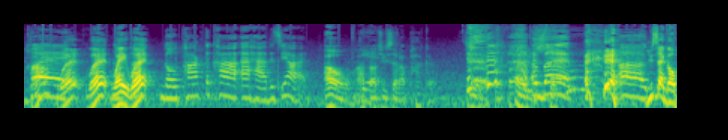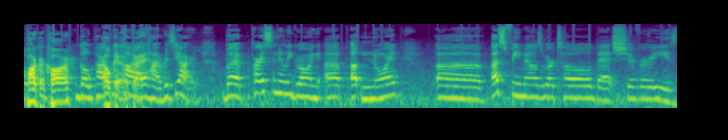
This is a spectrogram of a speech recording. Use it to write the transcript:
Huh? What? What? Wait, Go what? Go park the car, I have his yard. Oh, I Yeah. thought you said a pocket. But you said go park a car. go park Okay, the car okay. at Harvard's yard. But personally, growing up up north, uh, us females we're told that chivalry is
